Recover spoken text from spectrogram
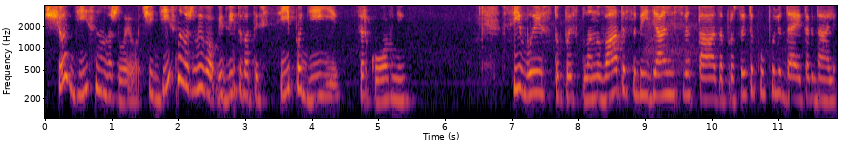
що дійсно важливо. Чи дійсно важливо відвідувати всі події церковні, всі виступи, спланувати собі ідеальні свята, запросити купу людей і так далі.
